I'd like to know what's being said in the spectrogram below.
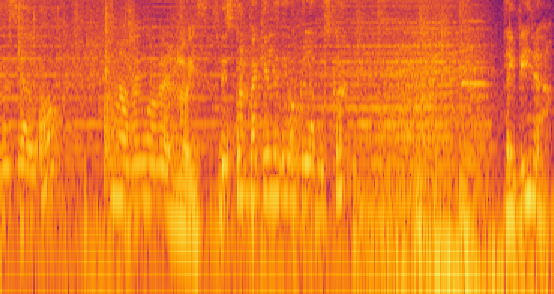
Ofrece algo? No, vengo a ver, Lois. Disculpe, ¿a quién le digo que la busca? Elvira.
